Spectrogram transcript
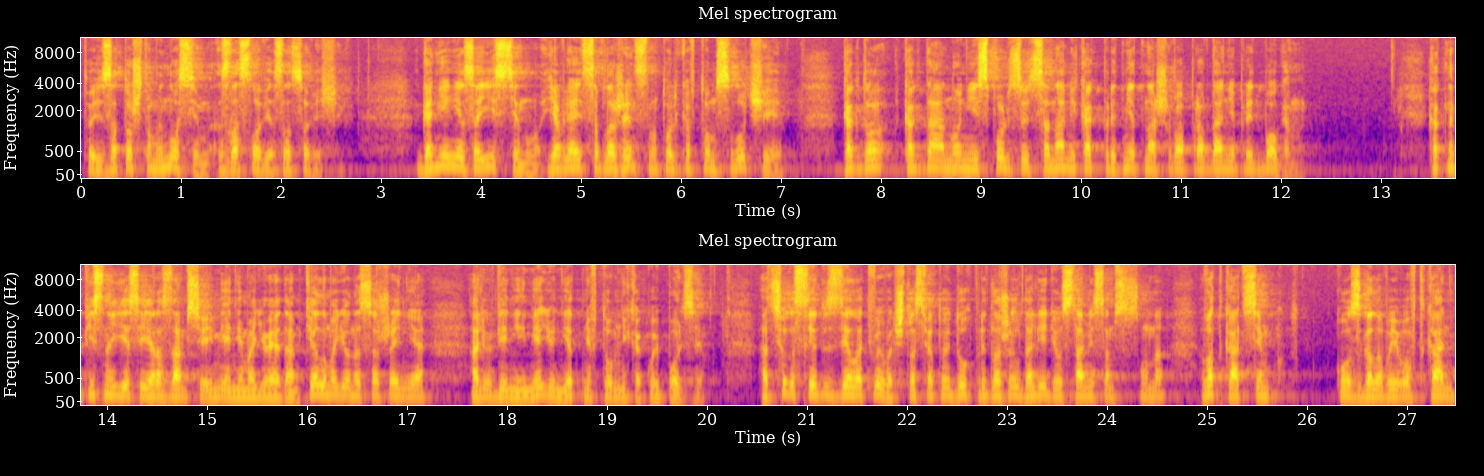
то есть за то, что мы носим злословие злословящих. Гонение за истину является блаженством только в том случае – когда, когда оно не используется нами как предмет нашего оправдания пред Богом. Как написано, если я раздам все имение мое и отдам тело мое на сожжение, а любви не имею, нет мне в том никакой пользы. Отсюда следует сделать вывод, что Святой Дух предложил Даледе устами Самсона воткать семь кос головы его в ткань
